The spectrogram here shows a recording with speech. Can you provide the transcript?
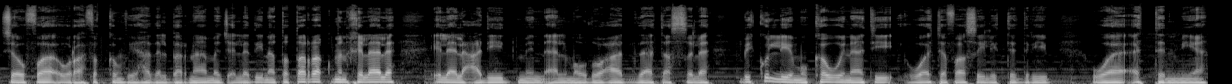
سوف أرافقكم في هذا البرنامج الذي نتطرق من خلاله إلى العديد من الموضوعات ذات الصلة بكل مكونات وتفاصيل التدريب والتنمية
